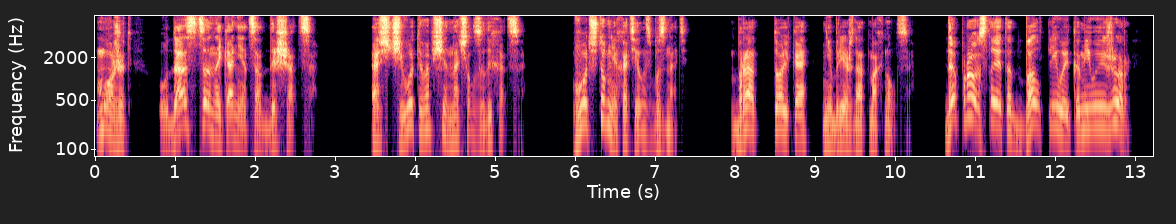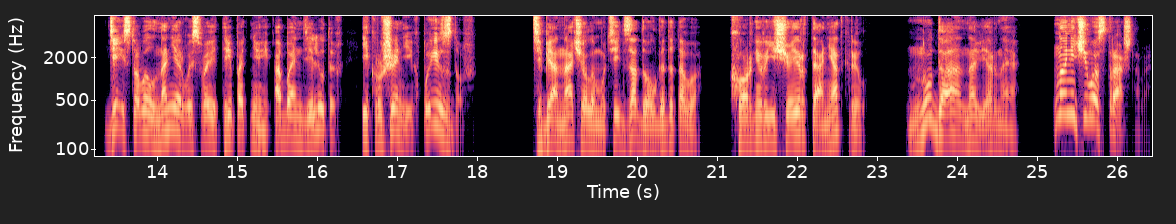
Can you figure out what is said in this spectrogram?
«Может, удастся, наконец, отдышаться?» «А с чего ты вообще начал задыхаться?» «Вот что мне хотелось бы знать». Брат только небрежно отмахнулся. «Да просто этот болтливый камевоежор действовал на нервы своей трепотней о банде лютых и крушении их поездов. Тебя начало мутить задолго до того. Хорнер еще и рта не открыл. Ну да, наверное. Но ничего страшного.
